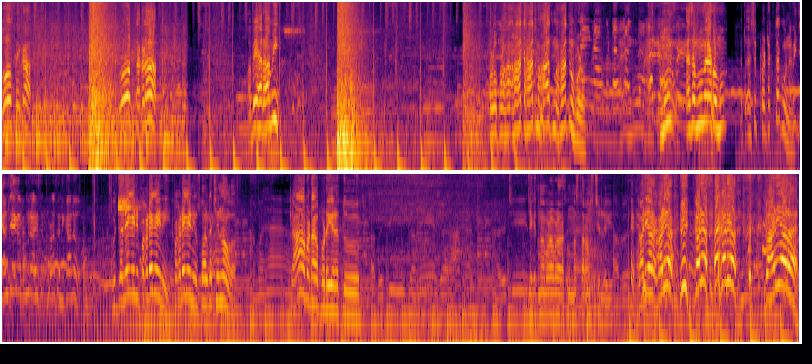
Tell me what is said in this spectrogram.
ओ फेंका। ओ तगड़ा। अबे हरामी। फोड़ो फोड़ो हाथ हाथ में हाथ में हाथ में फोड़ो। मुँह ऐसा मुँह में रखो मुँह। तो ऐसे पटकता कौन है? जल जाएगा पूरा इसे थोड़ा सा निकालो। वो जलेगा ही नहीं पकड़ेगा ही नहीं पकड़ेगा ही नहीं उसको हल्का छीलना होगा। क्या पटाखा पड़ेगी रे तू? ये कितना बड़ा बड़ा रखूँ मस्त आराम से छिल लेगी। गाड़ी आ रहा है गाड़ी आ रहा है गाड़ी आ रहा है गाड़ी आ रहा है।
